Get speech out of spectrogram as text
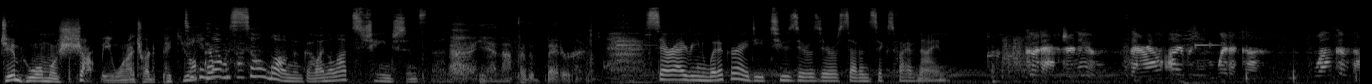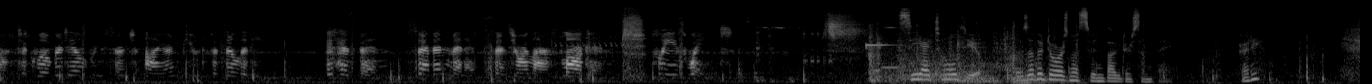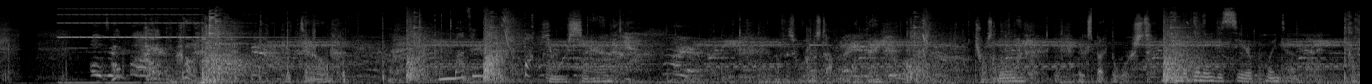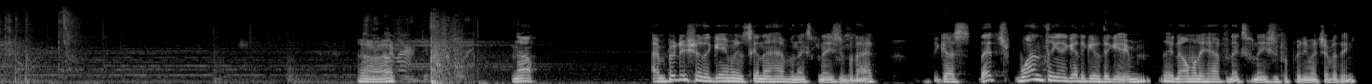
Jim, who almost shot me when I tried to pick you Deacon, up. that was so long ago, and a lot's changed since then. Yeah, not for the better. Sarah Irene Whitaker, ID 2007659. Good afternoon. Sarah Irene Whitaker. Welcome back to Cloverdale Research Iron Butte facility. It has been seven minutes since your last login. Please wait. See, I told you. Those other doors must have been bugged or something. Ready? Down. Motherfucker! You were saying? This won't stop anything. Trust no one. Expect the worst. I'm beginning to see your point on that. All right. Give me a break. Now, I'm pretty sure the game is gonna have an explanation for that, because that's one thing I got to give the game. They normally have an explanation for pretty much everything.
